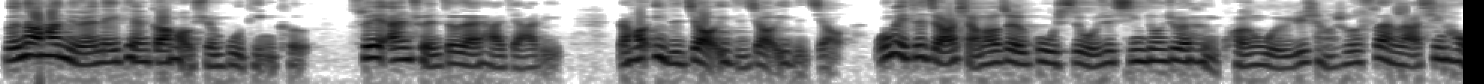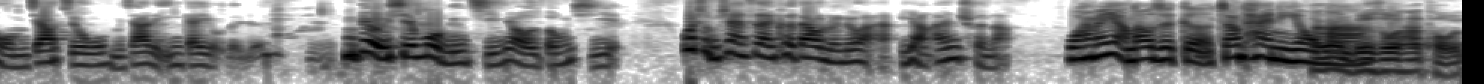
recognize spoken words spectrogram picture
轮到他女儿那一天刚好宣布停课，所以鹌鹑就在他家里，然后一直叫，一直叫，一直叫。我每次只要想到这个故事，我就心中就会很宽慰，我就想说算了，幸好我们家只有我们家里应该有的人，没有一些莫名其妙的东西。为什么现在自然课都要轮流养鹌鹑呢？我还没养到这个，张太你有吗？刚刚不是说他投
